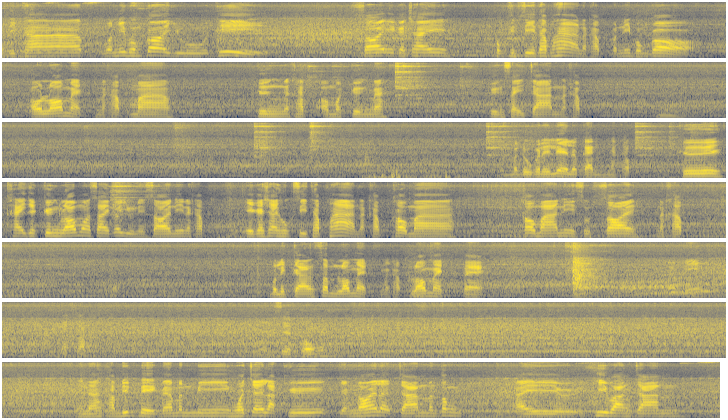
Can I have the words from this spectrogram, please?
วัสดีครับ วันนี้ผมก็อยู่ที่ซอยเอกชัย 64ทับ5นะครับ วันนี้ผมก็เอาล้อแม็กนะครับ มากึงนะครับ เอามากึงนะ กึงใส่จานนะครับ มาดูกันเรื่อยๆแล้วกันนะครับ คือใครจะกึงล้อมอเตอร์ไซค์ก็อยู่ในซอยนี้นะครับ เอกชัย 64ทับ5นะครับ เข้ามาเข้ามานี่สุดซอยนะครับ บริการซ่อมล้อแม็กนะครับล้อแม็กแตกแบบนี้นะครับเนี่ยเศษผงนี่นะทำดิสเบรกนะมันมีหัวใจหลักคืออย่างน้อยแหละจานมันต้องไอที่วางจาน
